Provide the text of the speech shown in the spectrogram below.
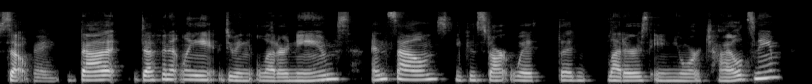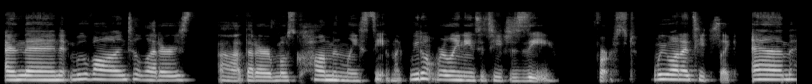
so right. that definitely doing letter names and sounds. You can start with the letters in your child's name and then move on to letters uh, that are most commonly seen. Like we don't really need to teach Z first. We want to teach like M,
